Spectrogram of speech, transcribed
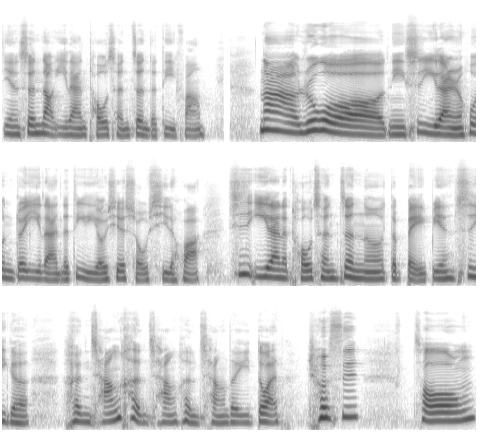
延伸到宜兰头城镇的地方。那如果你是宜兰人，或你对宜兰的地理有一些熟悉的话，其实宜兰的头城镇呢的北边是一个很长、很长、很长的一段，就是从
